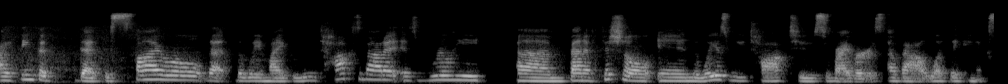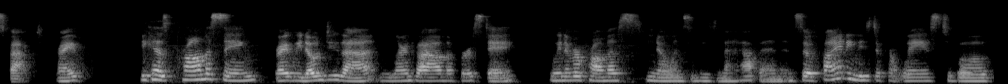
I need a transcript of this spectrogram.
I think that, that the spiral, that the way Mike Lew talks about it is really um, beneficial in the ways we talk to survivors about what they can expect, right? Because promising, right, we don't do that. We learned that on the first day. We never promise, you know, when something's gonna happen. And so finding these different ways to both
